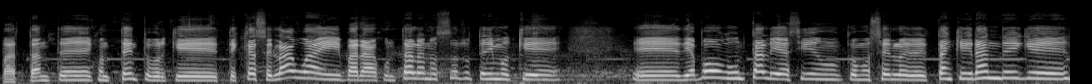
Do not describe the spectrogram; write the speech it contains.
Bastante contento porque está escaso el agua y para juntarla nosotros tenemos que eh, de a poco juntarle así como ser el estanque grande que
